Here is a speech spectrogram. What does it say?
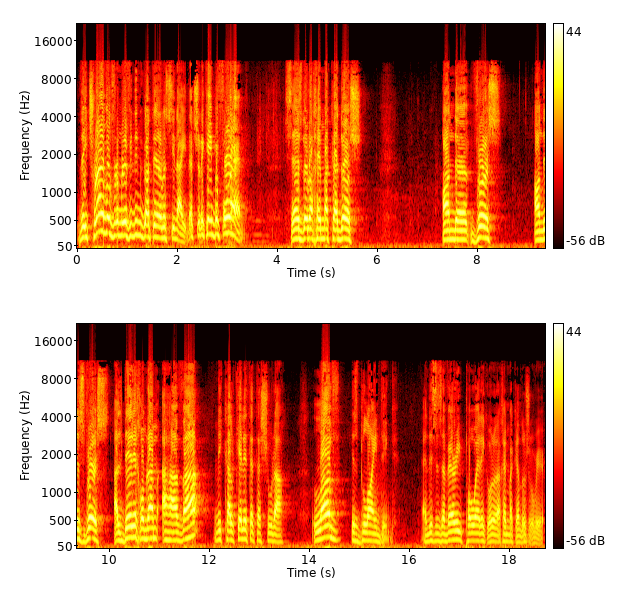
they traveled from Refidim and got to Har Sinai. That should have came beforehand. Says the Rachem Kadosh on the verse, on this verse, Al derech omram ahava mikalkelet. Love is blinding. And this is a very poetic Rachem Kadosh over here.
